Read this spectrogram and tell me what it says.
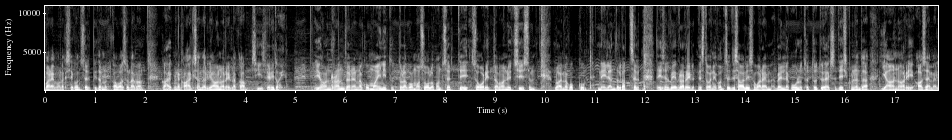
varem oleks see kontsert pidanud kavas olema kahekümne kaheksandal jaanuaril, aga siis veel ei tohi. Johan Randvere, nagu mainitud, tuleb oma soolokontserti sooritama nüüd siis, loeme kokku, neljandal katsel, teisel veebruaril Estonia kontserdisaalis varem välja kuulutatud üheksa üheksateistkümnenda jaanuari asemel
